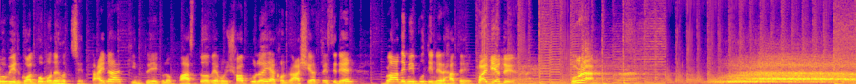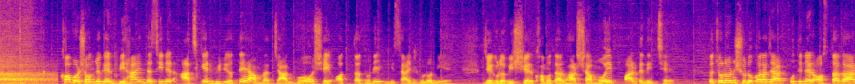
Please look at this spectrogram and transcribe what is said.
মুভির গল্প মনে হচ্ছে, তাই না? কিন্তু এগুলো বাস্তব এবং সবগুলোই এখন রাশিয়ার প্রেসিডেন্ট ভ্লাদিমির পুতিনের হাতে Победы! Ура! খবর সংযোগের বিহাইন্ড দ্য সিনের আজকের ভিডিওতে আমরা জানবো সেই অত্যাধুনিক মিসাইলগুলো নিয়ে যেগুলো বিশ্বের ক্ষমতার ভারসাম্যই পাল্টে দিচ্ছে তো চলুন শুরু করা যাক পুতিনের অস্ত্রাগার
